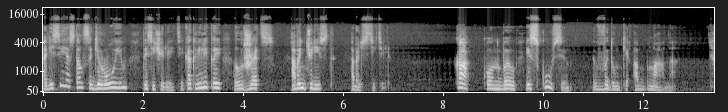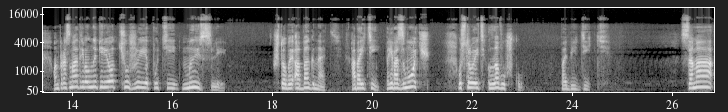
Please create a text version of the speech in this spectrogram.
Одиссей остался героем тысячелетий, как великий лжец, авантюрист, обольститель. Как он был искусен в выдумке обмана! Он просматривал наперед чужие пути мысли, чтобы обогнать, обойти, превозмочь, устроить ловушку, победить. Сама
